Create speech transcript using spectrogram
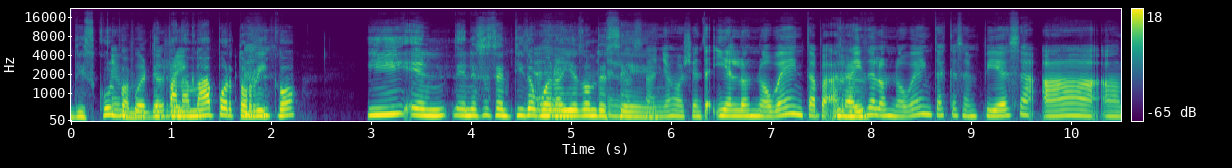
discúlpame, de Panamá a Puerto Rico. y en, ese sentido, bueno, ahí es donde se... En los años 80. Y en los 90, a raíz de los 90 es que se empieza a,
